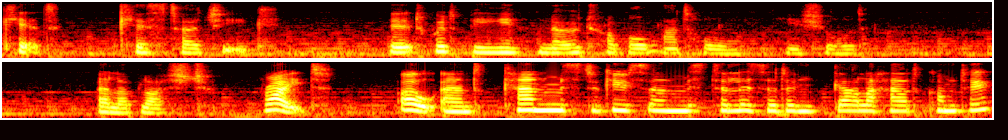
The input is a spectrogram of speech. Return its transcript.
Kit kissed her cheek. It would be no trouble at all, he assured. Ella blushed. Right, Oh, and can Mr. Goose and Mr. Lizard and Galahad come too?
